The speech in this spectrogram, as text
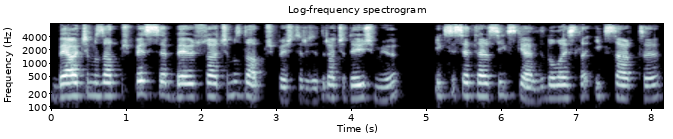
B açımız 65 ise B üssü açımız da 65 derecedir. Açı değişmiyor. X ise tersi X geldi. Dolayısıyla X artı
